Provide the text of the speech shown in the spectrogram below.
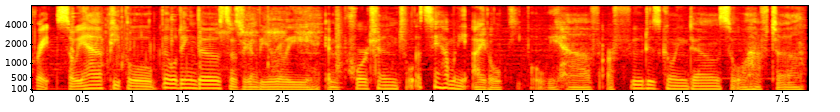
great. So we have people building those. Those are going to be really important. Let's see how many idle people we have. Our food is going down, so we'll have to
